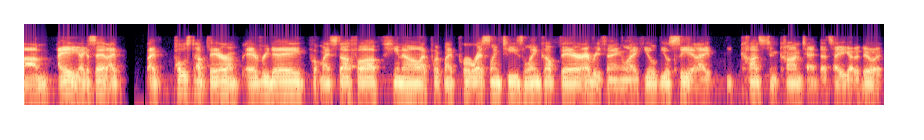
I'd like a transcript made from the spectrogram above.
um, I like I said, I I post up there every day, put my stuff up. You know, I put my pro wrestling tees link up there, everything. Like you'll you'll see it. I constant content. That's how you got to do it.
